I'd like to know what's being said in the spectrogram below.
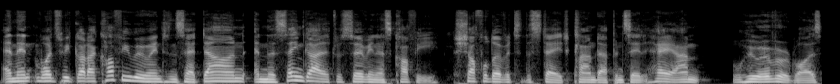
And then once we got our coffee, we went and sat down, and the same guy that was serving us coffee shuffled over to the stage, climbed up, and said, "Hey, I'm whoever it was.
